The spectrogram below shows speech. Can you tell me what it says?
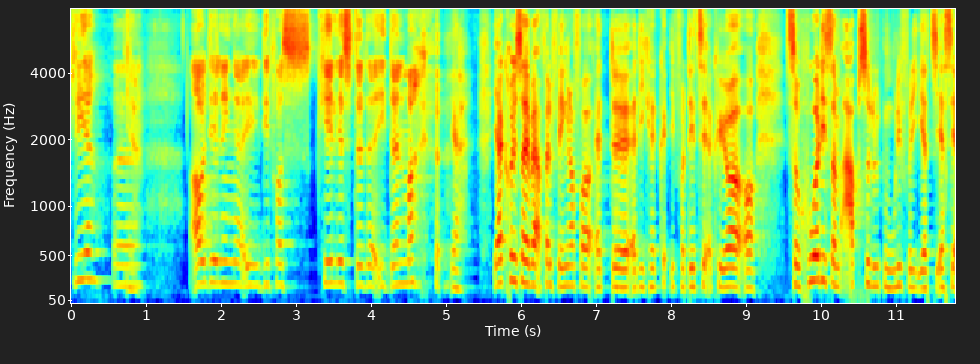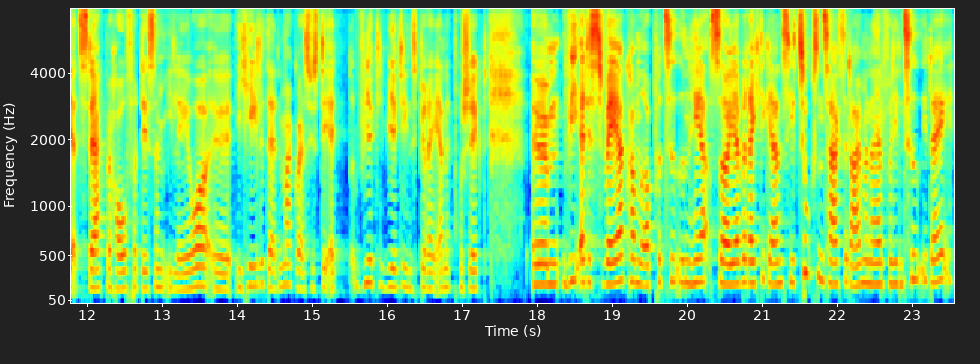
flere øh, ja. afdelinger i de forskellige steder i Danmark. Ja, jeg krydser i hvert fald fingre for, at, øh, at I kan få det til at køre, og så hurtigt som absolut muligt, fordi jeg, jeg ser et stærkt behov for det, som I laver øh, i hele Danmark, og jeg synes, det er et virkelig, virkelig inspirerende projekt. Øhm, vi er desværre kommet op på tiden her, så jeg vil rigtig gerne sige tusind tak til dig, Manal, for din tid i dag.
